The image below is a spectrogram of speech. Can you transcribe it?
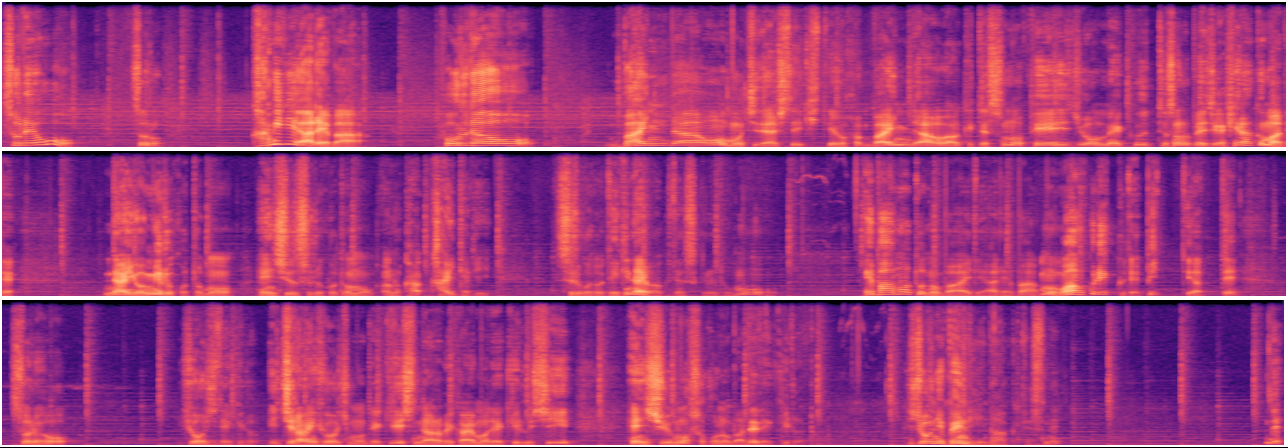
それをその紙であればフォルダをバインダーを持ち出してきてバインダーを開けてそのページをめくってそのページが開くまで内容を見ることも編集することもあの書いたりすることできないわけですけれどもエヴァーノートの場合であればもうワンクリックでピッてやってそれを表示できる。一覧表示もできるし並べ替えもできるし編集もそこの場でできると。非常に便利なわけですね。で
